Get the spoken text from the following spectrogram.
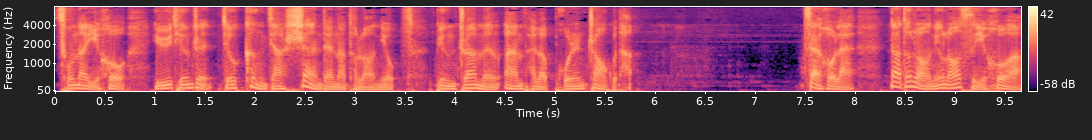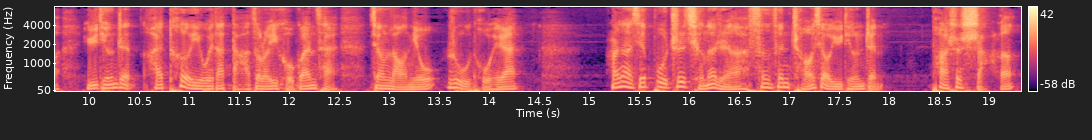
从那以后，于廷振就更加善待那头老牛，并专门安排了仆人照顾它。再后来，那头老牛老死以后啊，于廷振还特意为他打造了一口棺材，将老牛入土为安。而那些不知情的人啊，纷纷嘲笑于廷振，怕是傻了。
